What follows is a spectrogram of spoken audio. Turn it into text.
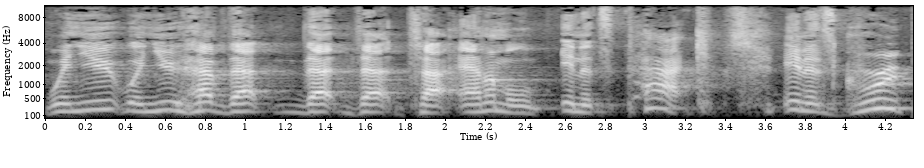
when you, when you have that, that, that uh, animal in its pack, in its group,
